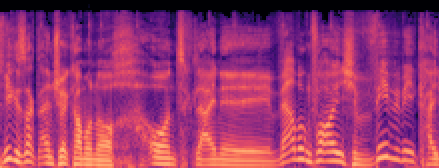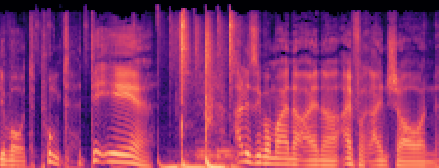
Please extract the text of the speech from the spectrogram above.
Wie gesagt, einen Track haben wir noch und kleine Werbung für euch www.kaidevote.de Alles über meine eine, einfach reinschauen.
